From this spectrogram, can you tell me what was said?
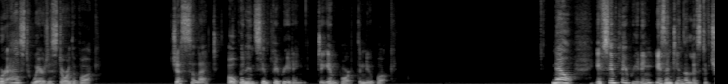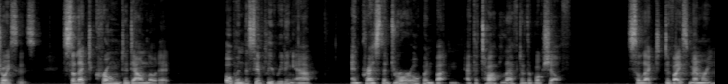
we're asked where to store the book. Just select Open in Simply Reading to import the new book. Now, if Simply Reading isn't in the list of choices, select Chrome to download it. Open the Simply Reading app and press the Drawer Open button at the top left of the bookshelf. Select Device Memory,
